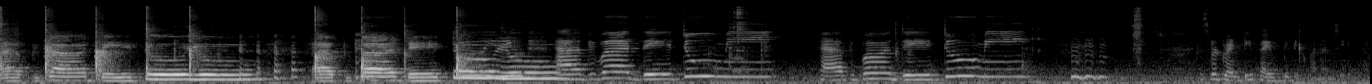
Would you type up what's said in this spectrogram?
Happy birthday to you. Happy birthday to you. Happy birthday to me. Happy birthday to me. इस पर 25 भी लिखवाना चाहिए था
